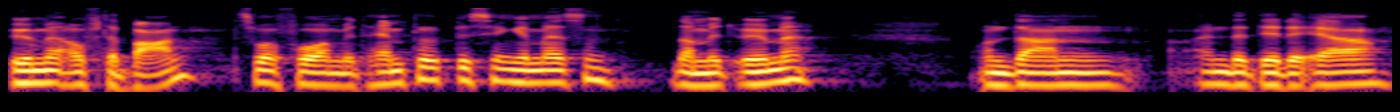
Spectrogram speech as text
Öme auf der Bahn. Das war vorher mit Hempel ein bisschen gemessen, dann mit Öme und dann in der DDR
